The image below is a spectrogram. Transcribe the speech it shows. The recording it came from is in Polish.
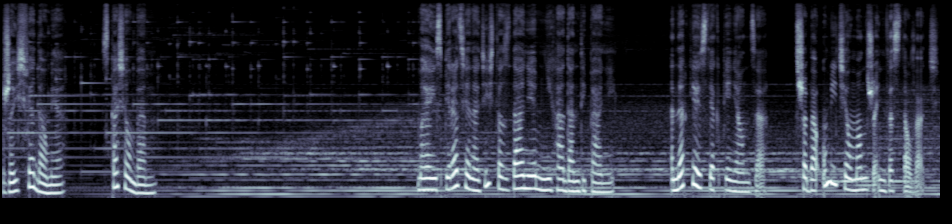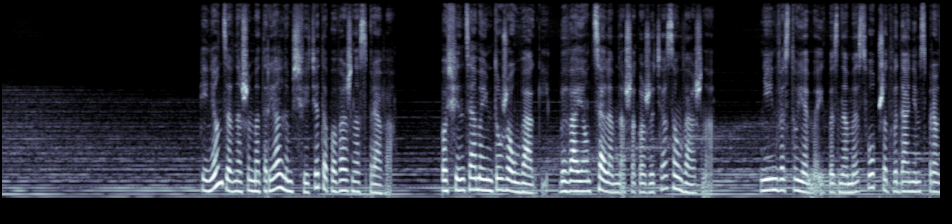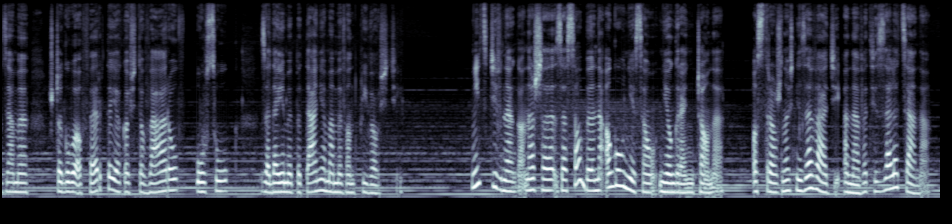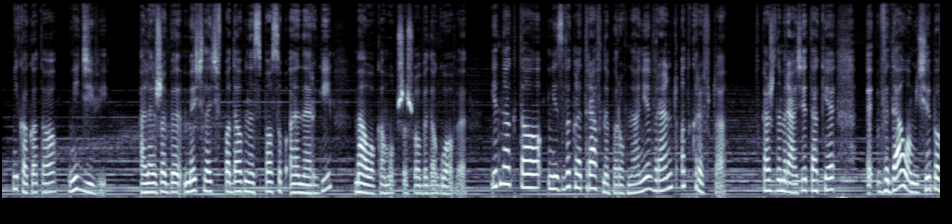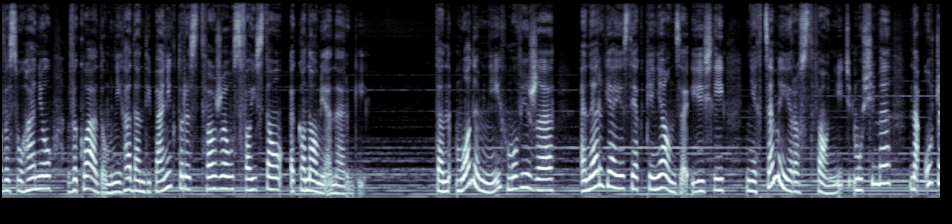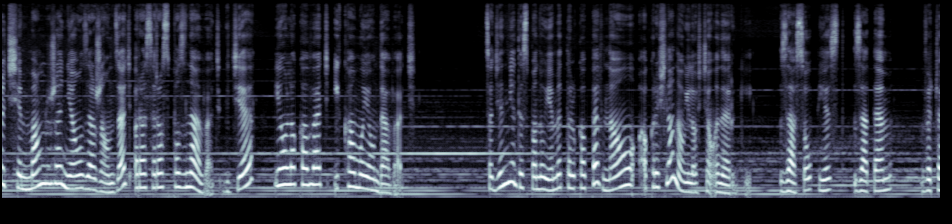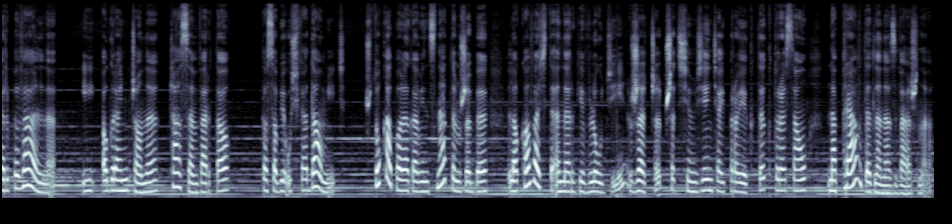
Żyj świadomie z Kasią Bem. Moja inspiracja na dziś to zdanie mnicha Dandipani. Energia jest jak pieniądze. Trzeba umieć ją mądrze inwestować. Pieniądze w naszym materialnym świecie to poważna sprawa. Poświęcamy im dużo uwagi, bywają celem naszego życia, są ważne. Nie inwestujemy ich bez namysłu, przed wydaniem sprawdzamy szczegóły oferty, jakość towarów, usług, zadajemy pytania, mamy wątpliwości. Nic dziwnego, nasze zasoby na ogół nie są nieograniczone. Ostrożność nie zawadzi, a nawet jest zalecana. Nikogo to nie dziwi. Ale żeby myśleć w podobny sposób o energii, mało komu przyszłoby do głowy. Jednak to niezwykle trafne porównanie, wręcz odkrywcze. W każdym razie takie e, wydało mi się po wysłuchaniu wykładu mnicha Dandipani, który stworzył swoistą ekonomię energii. Ten młody mnich mówi, że energia jest jak pieniądze i jeśli nie chcemy jej roztwonić, musimy nauczyć się mądrze nią zarządzać oraz rozpoznawać, gdzie ją lokować i komu ją dawać. Codziennie dysponujemy tylko pewną określoną ilością energii Zasób jest zatem wyczerpywalny i ograniczony czasem. Warto to sobie uświadomić. Sztuka polega więc na tym, żeby lokować tę energię w ludzi, rzeczy, przedsięwzięcia i projekty, które są naprawdę dla nas ważne.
